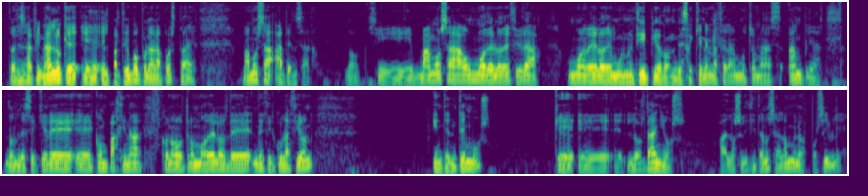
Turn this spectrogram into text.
Entonces, al final, lo que eh, el Partido Popular ha puesto es, vamos a, pensar, ¿no? Si vamos a un modelo de ciudad un modelo de municipio donde se quieren hacer mucho más amplias, donde se quiere compaginar con otros modelos de, de circulación, intentemos que eh, los daños a los solicitanos sean lo menos posible.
